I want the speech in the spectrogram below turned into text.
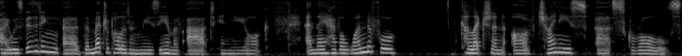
I was visiting uh, the Metropolitan Museum of Art in New York, and they have a wonderful collection of Chinese uh, scrolls.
